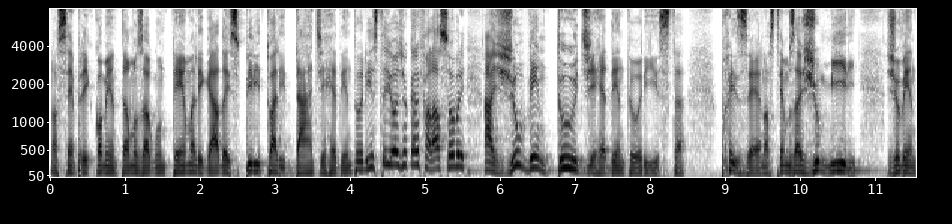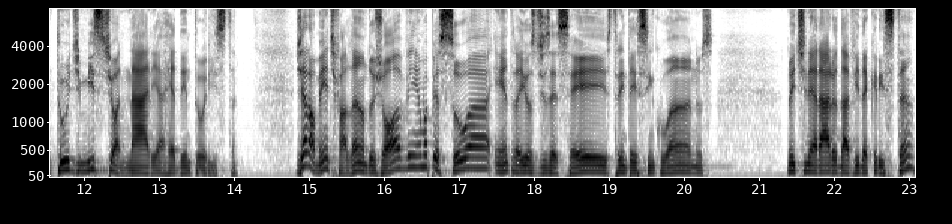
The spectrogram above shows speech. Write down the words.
nós sempre comentamos algum tema ligado à espiritualidade redentorista e hoje eu quero falar sobre a juventude redentorista. Pois é, nós temos a Jumire, Juventude Missionária Redentorista. Geralmente falando, o jovem é uma pessoa entre aí os 16, 35 anos. No itinerário da vida cristã,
